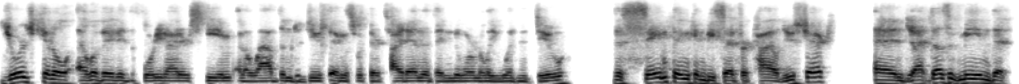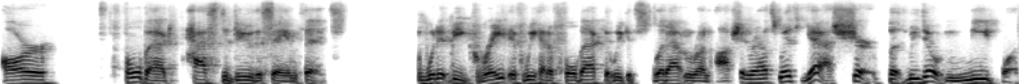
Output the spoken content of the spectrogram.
George Kittle elevated the 49ers scheme and allowed them to do things with their tight end that they normally wouldn't do. The same thing can be said for Kyle Juszczyk and yep. that doesn't mean that our fullback has to do the same things. Would it be great if we had a fullback that we could split out and run option routes with? Yeah, sure. But we don't need one.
